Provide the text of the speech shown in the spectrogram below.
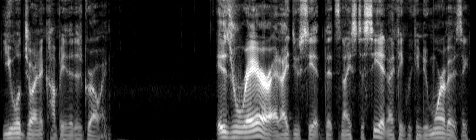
you will join a company that is growing. It is rare, and I do see it. That's nice to see it, and I think we can do more of it. Like,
